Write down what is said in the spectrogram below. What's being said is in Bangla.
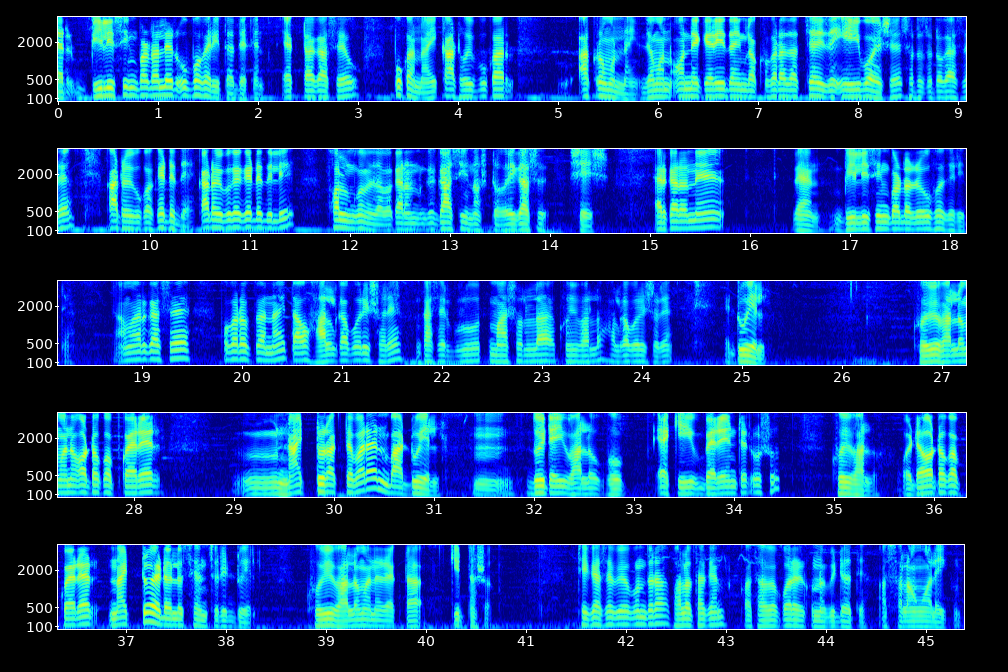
এর ব্লিচিং পাউডারের উপকারিতা দেখেন, একটা গাছেও পোকা নাই, কাঠই পোকার আক্রমণ নাই। যেমন অনেকেরই দাইন লক্ষ্য করা যাচ্ছে যে এই বয়সে ছোট ছোট গাছে কাঠই পোকা কেটে দেয়। কাঠই পোকা কেটে দিলে ফলন কমে যাবে কারণ গাছই নষ্ট এই গাছ শেষ। এর কারণে দেখেন ব্লিচিং পাউডারের উপকারিতা। আমার গাছে পোকারোক্তা নাই, তাও হালকা পরিসরে। গাছের গ্রোথ মাসল্লা খুবই ভালো, হালকা পরিসরে। ডুয়েল। খুবই ভালো মানে অটোকপকারের নাইট টু রাখতে পারেন বা ডুয়েল। দুইটাই ভালো খুব। একই ভ্যারিয়েন্টের ওষুধ। খুবই ভালো। ওইটা অটোকপকারের কয়ারের নাইট্রো এটা হলো সেঞ্চুরি ডুয়েল। খুবই ভালো মানের একটা কীটনাশক। ঠিক আছে বন্ধুরা, ভালো থাকেন। কথা হবে পরের কোনো ভিডিওতে। আসসালামু আলাইকুম।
